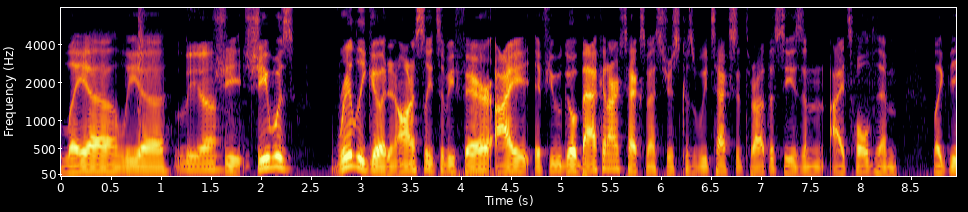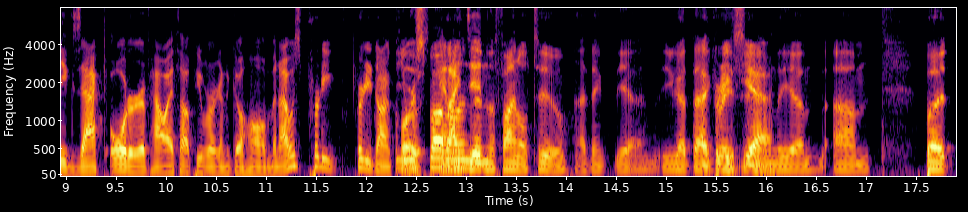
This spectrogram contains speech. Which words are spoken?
Leia, Leah, Leah. She she was really good, and honestly, to be fair, I if you would go back in our text messages because we texted throughout the season, I told him like the exact order of how I thought people were going to go home, and I was pretty pretty darn close. You were spot and on I did in the final two. I think, yeah, you got that pretty- Grayson yeah. and Leah. Um, but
